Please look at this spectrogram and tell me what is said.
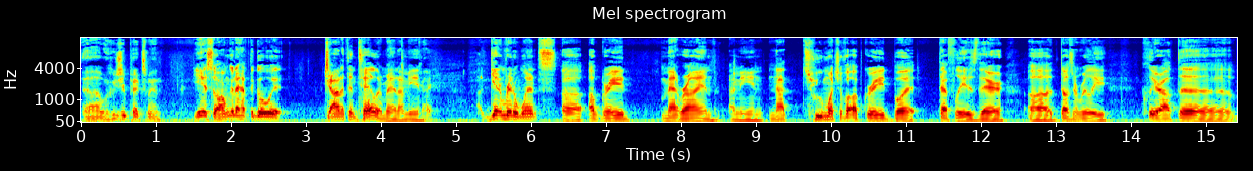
Uh, who's your picks, man? Yeah, so I'm gonna have to go with Jonathan Taylor, man. I mean, Okay. Getting rid of Wentz, uh, upgrade Matt Ryan. I mean, not too much of an upgrade, but definitely is there. Uh, doesn't really clear out the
